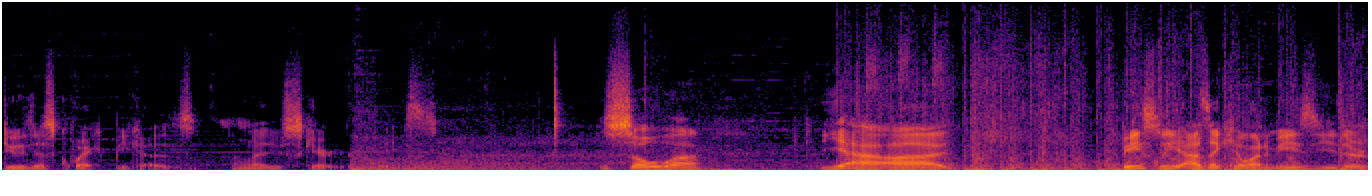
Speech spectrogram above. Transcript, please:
do this quick because I'm going to do scare your face. So, uh, yeah, uh, basically as I kill enemies, they're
